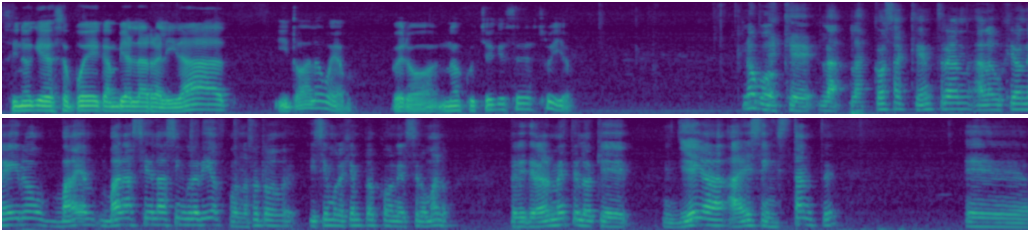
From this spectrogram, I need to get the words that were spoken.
sino que se puede cambiar la realidad y toda la weá. po. Pero no escuché que se destruya. no, pues. Es que la- las cosas que entran al agujero negro vayan, van hacia la singularidad. Pues nosotros hicimos el ejemplo con el ser humano. Pero literalmente lo que llega a ese instante eh,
